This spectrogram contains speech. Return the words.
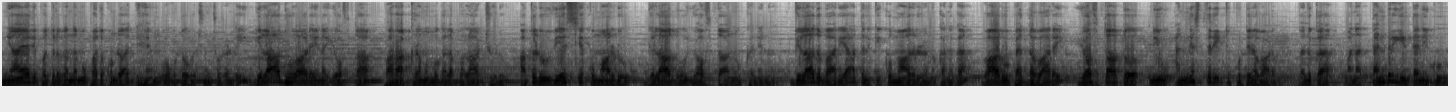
న్యాయాధిపతుల గ్రంథము పదకొండో అధ్యాయం ఒకటో వచ్చిన చూడండి. గిలాదువాడైన యోఫ్తా పరాక్రమము గల బలాఢ్యుడు. అతడు వేశ్య కుమారుడు గిలాదు యోఫ్తాను కనెను. గిలాదు భార్య అతనికి కుమారులను కనగా వారు పెద్దవారై యోఫ్తాతో నీవు అన్యస్త్రీకి పుట్టినవాడవు. గనుక మన తండ్రి ఇంట నీకు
